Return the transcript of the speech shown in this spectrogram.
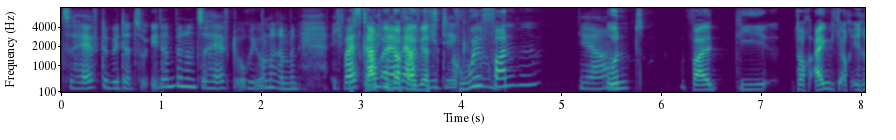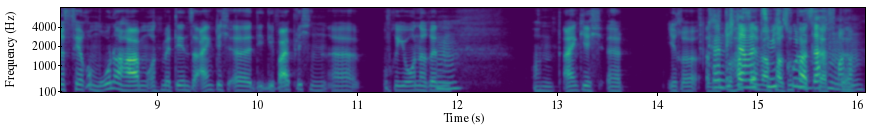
zur Hälfte Betazoidin bin und zur Hälfte Orionerin bin. Ich weiß ich gar nicht mehr, einfach, wer weil wir es cool kam. fanden. Ja. Und weil die doch eigentlich auch ihre Pheromone haben und mit denen sie eigentlich äh, die, die weiblichen äh, Orionerinnen mhm. und eigentlich äh, ihre. Also Könnte ich damit ziemlich coole Sachen machen.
